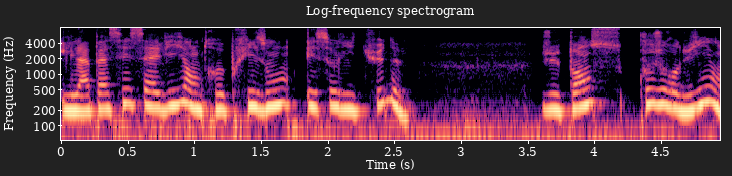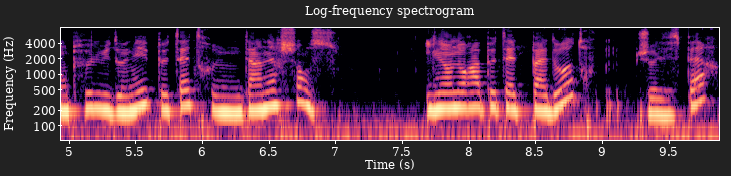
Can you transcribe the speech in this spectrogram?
Il a passé sa vie entre prison et solitude. Je pense qu'aujourd'hui, on peut lui donner peut-être une dernière chance. Il n'y en aura peut-être pas d'autres, je l'espère,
